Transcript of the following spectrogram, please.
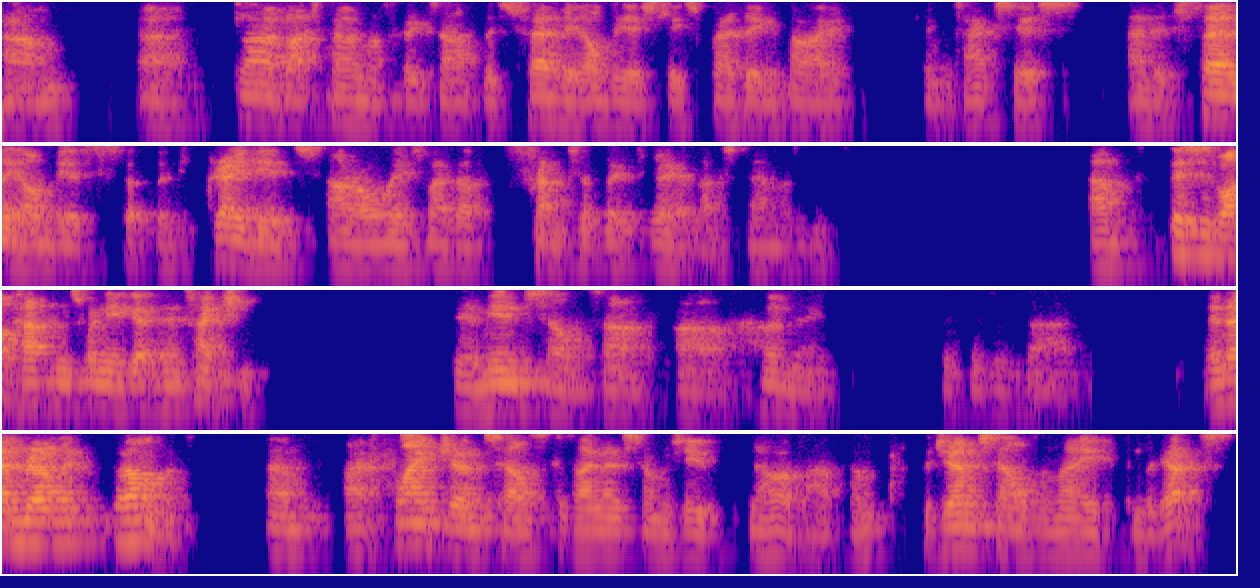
Um, uh, glioblastoma, for example, is fairly obviously spreading by chemotaxis. And it's fairly obvious that the gradients are always front of the glioblastoma um, This is what happens when you get an infection. The immune cells are, are homing because of that. In embryonic development, um, I flagged germ cells because I know some of you know about them. The germ cells are made in the guts.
